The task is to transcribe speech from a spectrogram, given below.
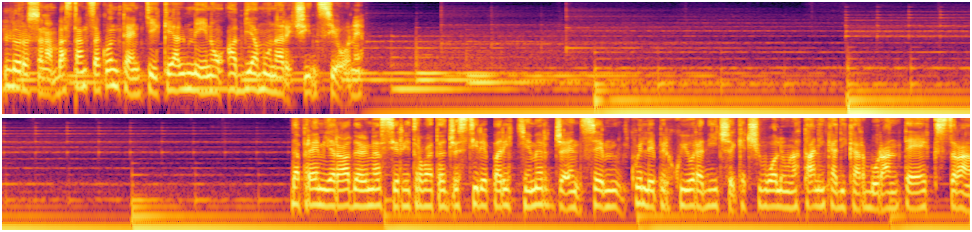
loro sono abbastanza contenti che almeno abbiamo una recinzione. Da Premier Adern si è ritrovata a gestire parecchie emergenze, quelle per cui ora dice che ci vuole una tanica di carburante extra,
